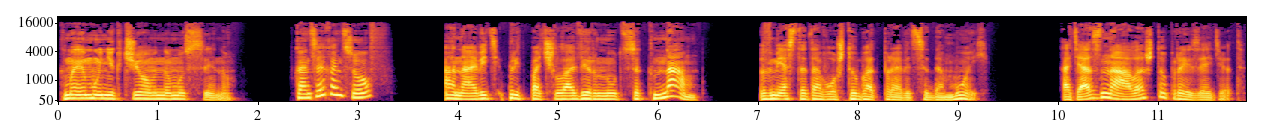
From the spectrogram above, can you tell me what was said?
к моему никчемному сыну. В конце концов, она ведь предпочла вернуться к нам, вместо того, чтобы отправиться домой, хотя знала, что произойдет.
